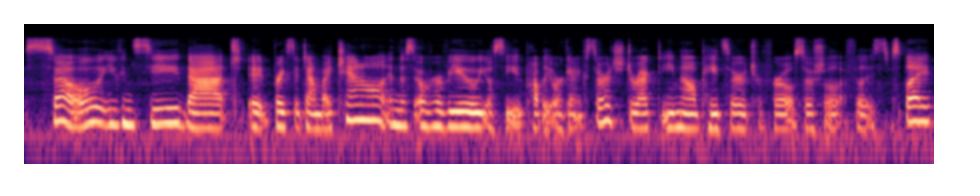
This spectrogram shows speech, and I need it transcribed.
So you can see that it breaks it down by channel in this overview. You'll see probably organic search, direct email, paid search, referral, social, affiliates display.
